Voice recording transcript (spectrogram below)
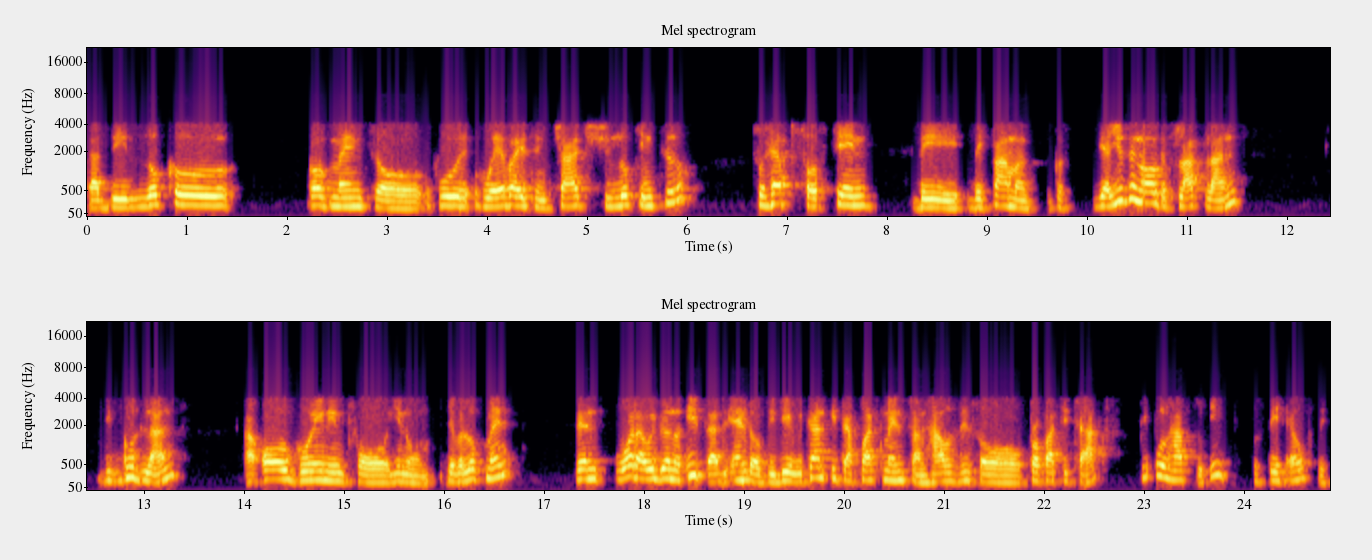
that the local government or who, whoever is in charge should look into to help sustain the, the farmers because they are using all the flat lands, the good lands are all going in for, you know, development. Then what are we going to eat at the end of the day? We can't eat apartments and houses or property tax. People have to eat to stay healthy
